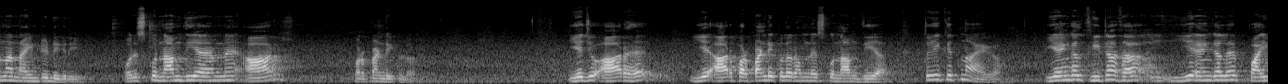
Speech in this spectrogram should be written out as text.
बना 90 डिग्री और इसको नाम दिया है हमने आर परपेंडिकुलर ये जो आर है ये आर परपेंडिकुलर हमने इसको नाम दिया तो ये कितना आएगा ये एंगल थीटा था ये एंगल है पाई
